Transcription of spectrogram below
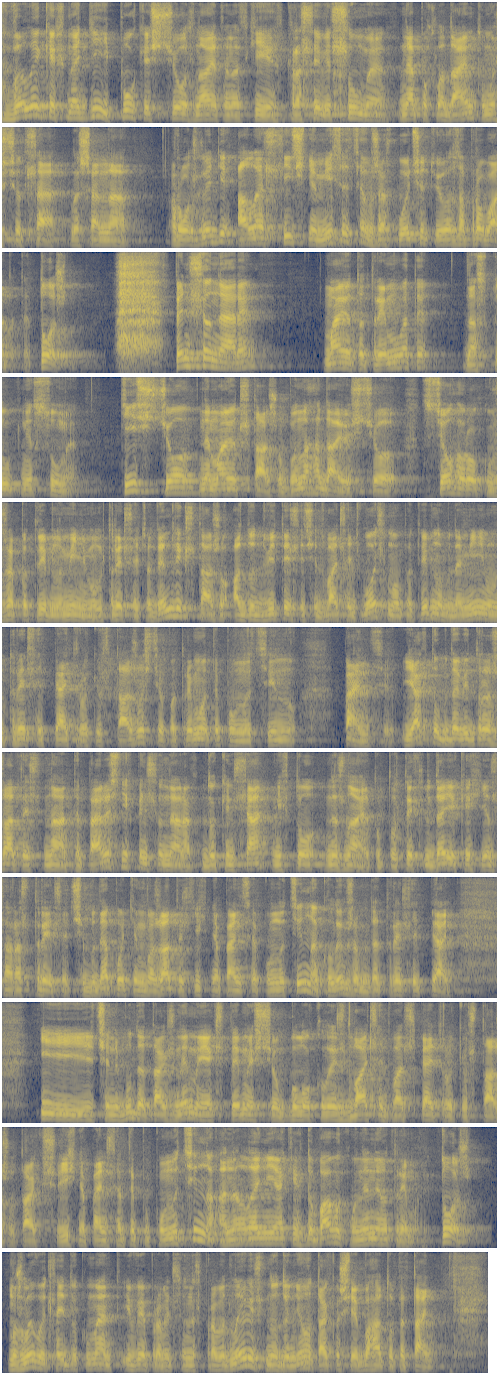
Великих надій поки що, знаєте, на такі красиві суми не покладаємо, тому що це лише на розгляді, але з січня місяця вже хочуть його запровадити. Тож, пенсіонери мають отримувати наступні суми. Ті, що не мають стажу, бо нагадаю, що з цього року вже потрібно мінімум 31 рік стажу, а до 2028 потрібно буде мінімум 35 років стажу, щоб отримати повноцінну пенсію. Як то буде відражатись на теперішніх пенсіонерах, до кінця ніхто не знає. Тобто тих людей, яких є зараз 30, чи буде потім вважатись їхня пенсія повноцінна, коли вже буде 35. І чи не буде так з ними, як з тими, що було колись 20-25 років стажу, так що їхня пенсія типу повноцінна, але ніяких добавок вони не отримують. Тож, можливо, цей документ і виправить цю несправедливість, але до нього також є багато питань.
